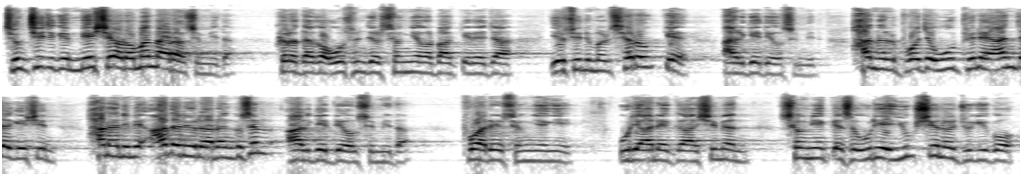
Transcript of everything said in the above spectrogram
정치적인 메시아로만 알았습니다. 그러다가 오순절 성령을 받게 되자 예수님을 새롭게 알게 되었습니다. 하늘 보좌 우편에 앉아 계신 하나님의 아들이라는 것을 알게 되었습니다. 부활의 성령이 우리 안에 가시면 성령께서 우리의 육신을 죽이고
